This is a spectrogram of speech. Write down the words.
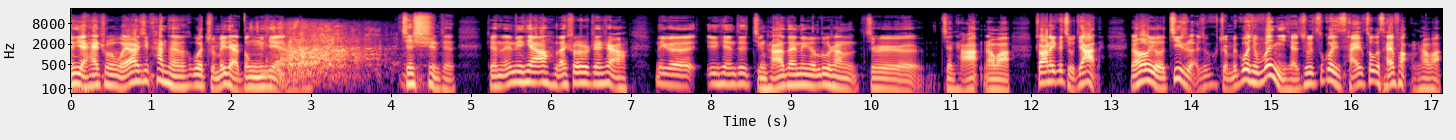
莹姐还说：“我要是去看他，给我准备点东西。”真是的，真的。那天啊，来说说真事啊。那个那天这警察在那个路上就是检查，你知道吧？抓了一个酒驾的。然后有记者就准备过去问一下，就过去采做个采访，你知道吧？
